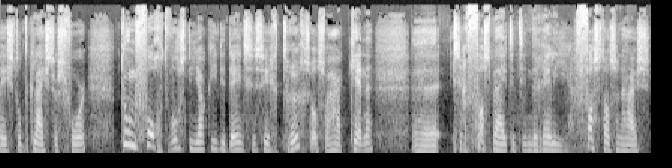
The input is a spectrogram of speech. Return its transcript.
5-2 stond Kleisters voor. Toen vocht Wozniacki, de Deense, zich terug, zoals we haar kennen. zich vastbijtend in de rally, vast als een huis.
